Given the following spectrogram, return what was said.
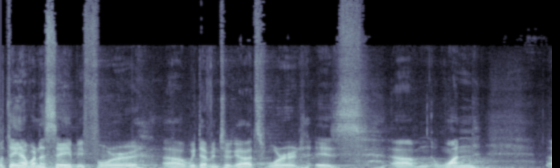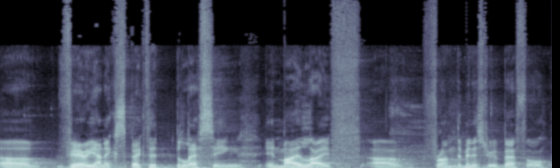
One thing I want to say before uh, we dive into God's Word is um, one uh, very unexpected blessing in my life uh, from the ministry of Bethel,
